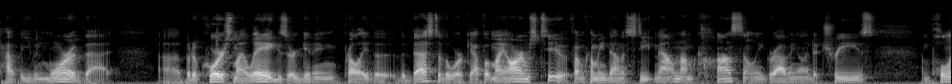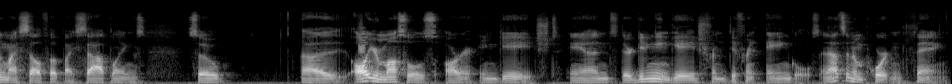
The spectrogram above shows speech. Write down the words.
have even more of that. Uh, but of course, my legs are getting probably the, the best of the workout, but my arms too. If I'm coming down a steep mountain, I'm constantly grabbing onto trees. I'm pulling myself up by saplings. So uh, all your muscles are engaged, and they're getting engaged from different angles. And that's an important thing.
